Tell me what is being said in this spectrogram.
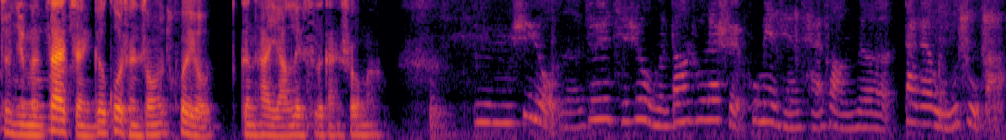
就你们在整个过程中会有跟他一样类似的感受吗？嗯，是有的。就是其实我们当初在水库面前采访的大概五组吧，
